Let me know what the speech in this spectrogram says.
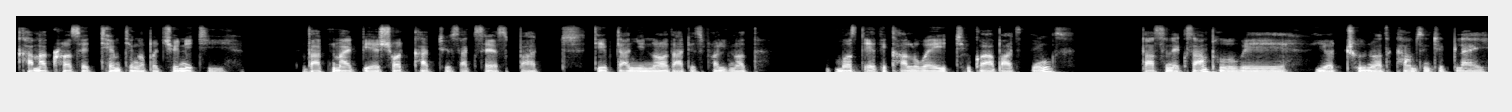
come across a tempting opportunity that might be a shortcut to success, but deep down you know that it's probably not most ethical way to go about things. That's an example where your true north comes into play.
